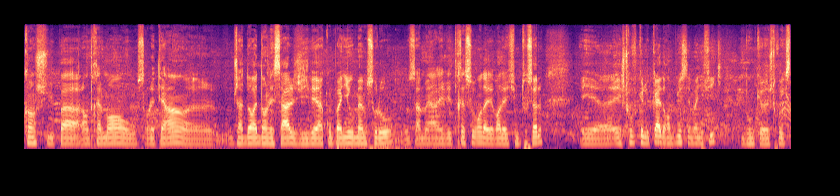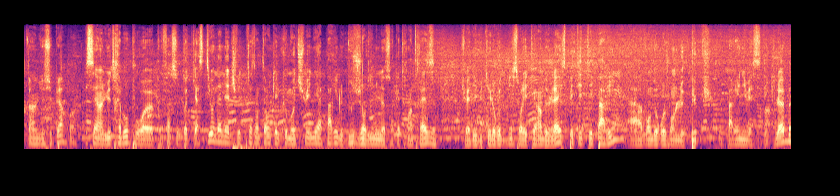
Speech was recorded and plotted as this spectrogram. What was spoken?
Quand je suis pas à l'entraînement ou sur le terrain, j'adore être dans les salles. J'y vais accompagné ou même solo. Ça m'est arrivé très souvent d'aller voir des films tout seul. Et, euh, et je trouve que le cadre en plus est magnifique. Donc euh, je trouvais que c'était un lieu super. C'est un lieu très beau pour, euh, pour faire ce podcast. Théo Nanette, je vais te présenter en quelques mots. Tu es né à Paris le 12 janvier 1993. Tu as débuté le rugby sur les terrains de l'ASPTT Paris avant de rejoindre le PUC, le Paris Université Club.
